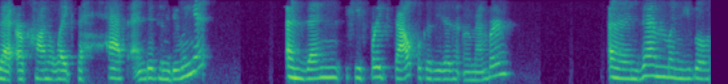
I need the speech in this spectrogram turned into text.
that are kind of like the half end of him doing it. And then he freaks out because he doesn't remember. And then when you go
